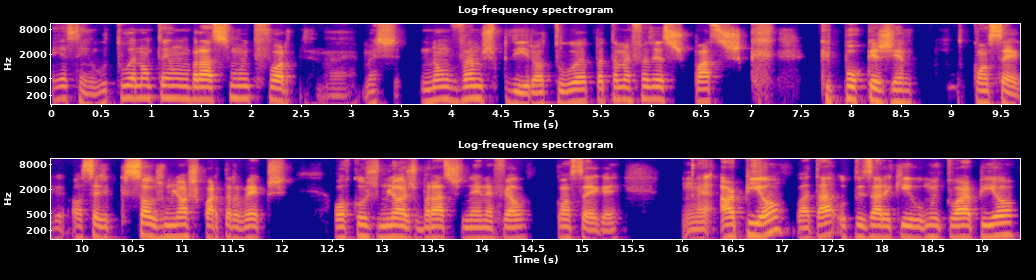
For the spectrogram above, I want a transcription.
é assim, o Tua não tem um braço muito forte, não é? mas não vamos pedir ao Tua para também fazer esses passos que, que pouca gente consegue, ou seja, que só os melhores quarterbacks ou com os melhores braços na NFL conseguem. Uh, RPO, lá está, utilizar aqui muito RPO,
